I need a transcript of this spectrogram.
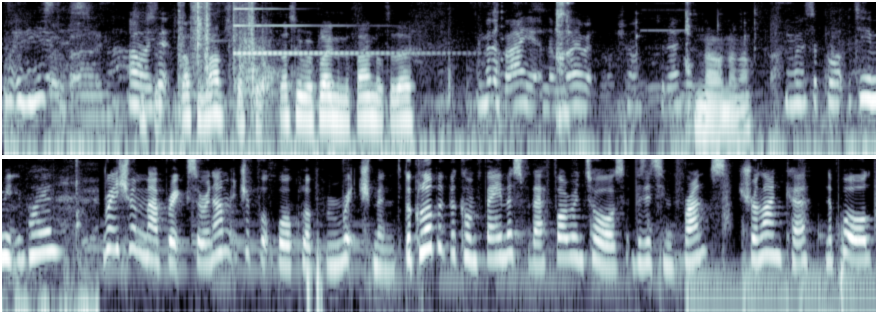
What even is this? Oh, is it? That's a Mavs jacket. That's who we're playing in the final today. I'm gonna buy it and then wear it, Sean, today. No, no, no. I'm going to support the team that you're playing. Richmond Mavericks are an amateur football club from Richmond. The club have become famous for their foreign tours, visiting France, Sri Lanka, Nepal,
